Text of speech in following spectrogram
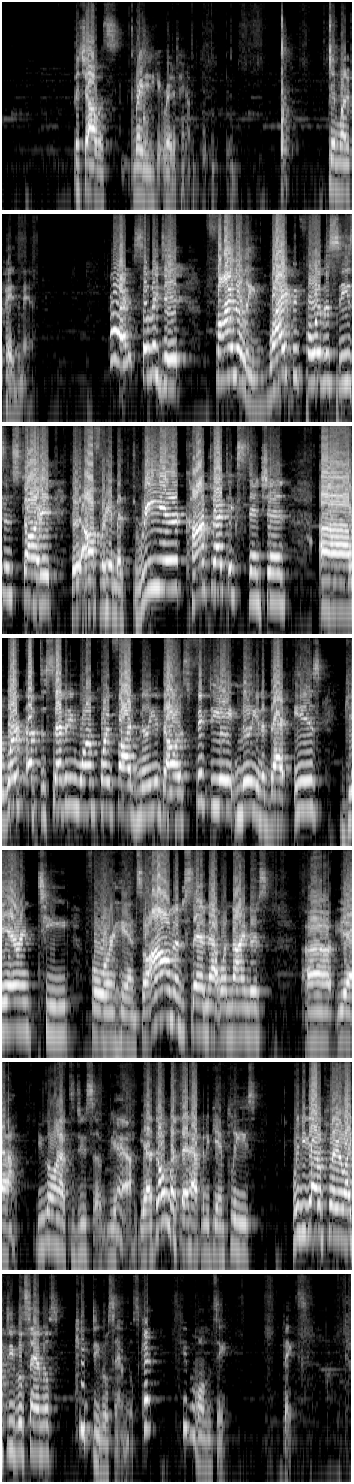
But y'all was ready to get rid of him. Didn't want to pay the man. All right, so they did. Finally, right before the season started, they offer him a three-year contract extension uh, worth up to $71.5 million. 58 million of that is guaranteed for him. So I don't understand that one, Niners. Uh, yeah, you're going to have to do something. Yeah, yeah. Don't let that happen again, please. When you got a player like Deebo Samuels, keep Deebo Samuels, okay? Keep him on the team. Thanks.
